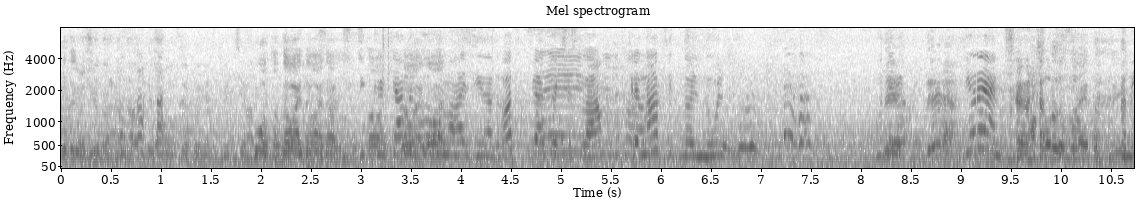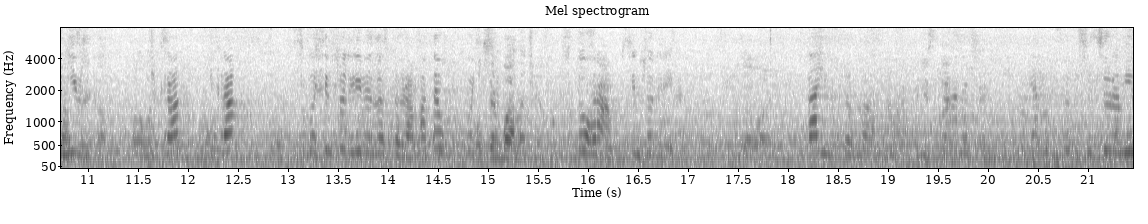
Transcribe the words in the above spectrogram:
підемо ще нагадати, що у тебе відкриття. Фото, давай, давай, давай, все, вставай. Відкриття Давай, нового давай. магазину 25 числа, 13.00. Буде Де? Яремчик. А що це за це? Мені вже ікра, ікра 800 гривень за 100 грам, а там хочеш Оце баночка. 100 грам, 700 гривень. Давай. Даю 100 грам. Понеслась. Я хочу сказати, що вчора мені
